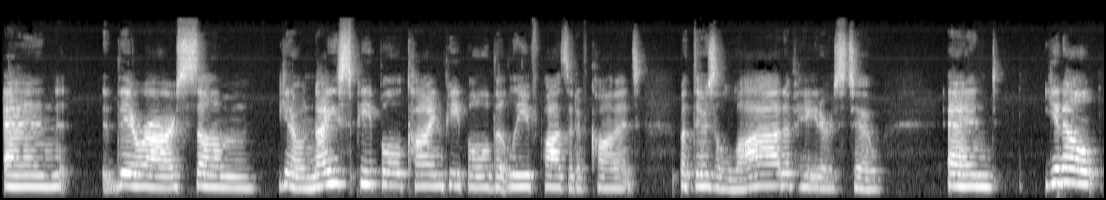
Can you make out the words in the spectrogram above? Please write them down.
and there are some, you know, nice people, kind people that leave positive comments, but there's a lot of haters too. And, you know,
